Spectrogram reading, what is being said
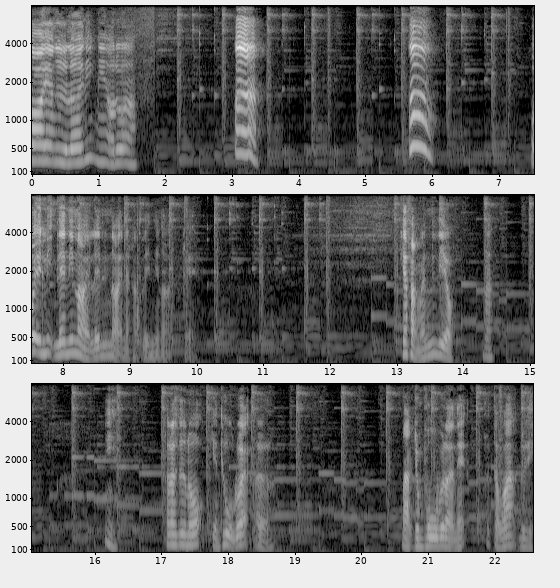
รอยอย่างอื่นเลยนี่นี่เอาดูอะอ่า โอ้ยเล่นนิดหน่อยเล่นนิดหน่อยนะครับเล่นนิดหน่อยโอเคแค่ฝั่งนั้นนิดเดียวนะนี่คาราซึโนะเขียนถูกด้วย เออหมากชมพูไปหน่อยเนี้ยแต่ว่าดูดิ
